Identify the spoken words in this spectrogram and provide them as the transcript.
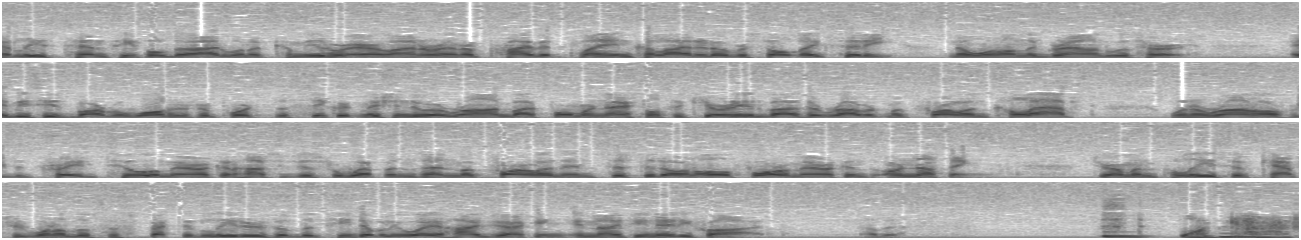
At least 10 people died when a commuter airliner and a private plane collided over Salt Lake City. No one on the ground was hurt. ABC's Barbara Walters reports the secret mission to Iran by former National Security Advisor Robert McFarlane collapsed when Iran offered to trade two American hostages for weapons and McFarlane insisted on all four Americans or nothing. German police have captured one of the suspected leaders of the TWA hijacking in 1985. Now this. Want cash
